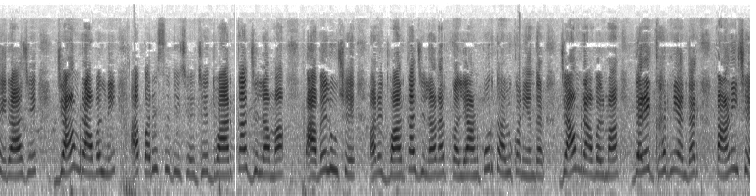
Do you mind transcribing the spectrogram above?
થઈ રહ્યા છે. જામ રાવલની આ પરિસ્થિતિ છે જે દ્વારકા જિલ્લામાં આવેલું છે અને દ્વારકા જિલ્લાના કલ્યાણપુર તાલુકાની અંદર જામ રાવલમાં દરેક ઘરની અંદર પાણી છે.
